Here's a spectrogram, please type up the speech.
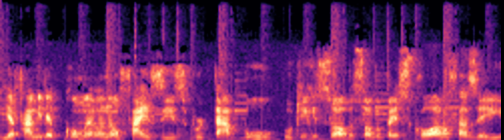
E a família, como ela não faz isso por tabu, o que que sobra? Sobra para a escola fazer isso,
